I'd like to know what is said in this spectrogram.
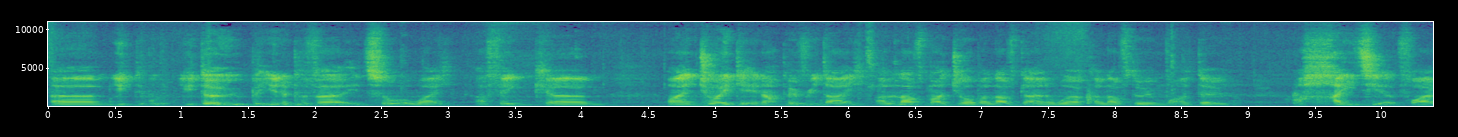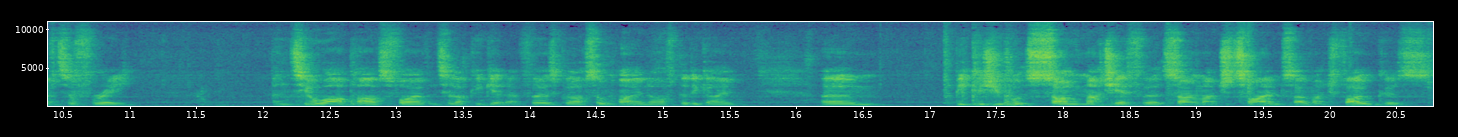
um, you you do, but in a perverted sort of way. I think um, I enjoy getting up every day. I love my job. I love going to work. I love doing what I do. I hate it at five to three until half past five until I could get that first glass of wine after the game. Um, because you put so much effort, so much time, so much focus,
